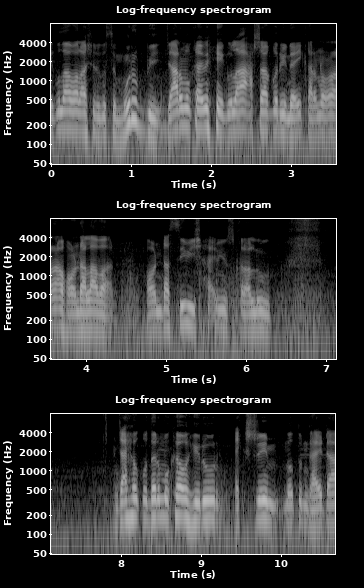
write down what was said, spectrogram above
এগুলা বলা শুরু করছে মুরব্বী। যার মুখে আমি এগুলা আশা করি নাই, কারণ ওরা Honda lover Honda CB Shine use করা লুক। যাই হোক, ওদের মুখেও হিরুর এক্সট্রিম নতুন গাড়িটা,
